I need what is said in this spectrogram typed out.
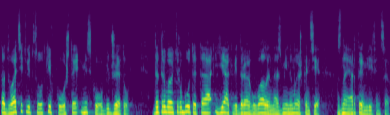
та 20% – кошти міського бюджету. Де тривають роботи та як відреагували на зміни мешканці, знає Артем Ліфінцев.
